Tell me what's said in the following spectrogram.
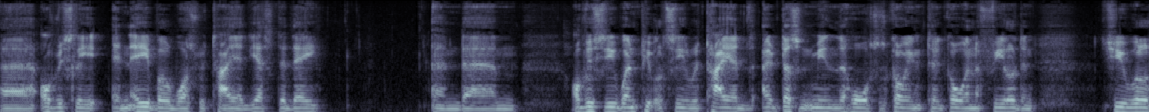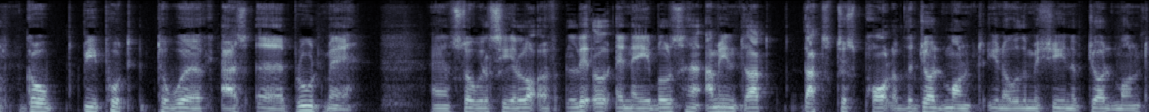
Uh, obviously, Enable was retired yesterday, and um, obviously, when people see retired, it doesn't mean the horse is going to go in the field, and she will go be put to work as a broodmare, and so we'll see a lot of little enables. I mean that that's just part of the Juddmonte, you know, the machine of Juddmonte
